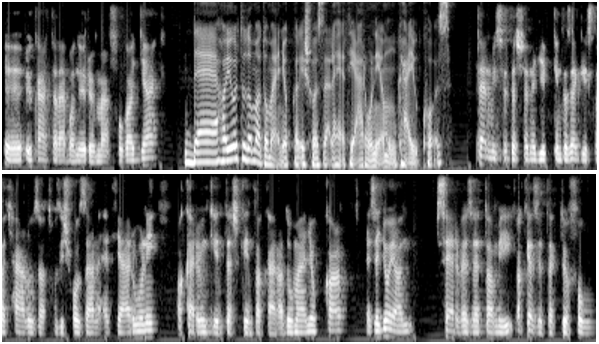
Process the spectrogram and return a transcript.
Ők általában örömmel fogadják. De ha jól tudom, adományokkal is hozzá lehet járulni a munkájukhoz. Természetesen egyébként az egész nagy hálózathoz is hozzá lehet járulni, akár önkéntesként, akár adományokkal. Ez egy olyan szervezet, ami a kezdetektől fog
